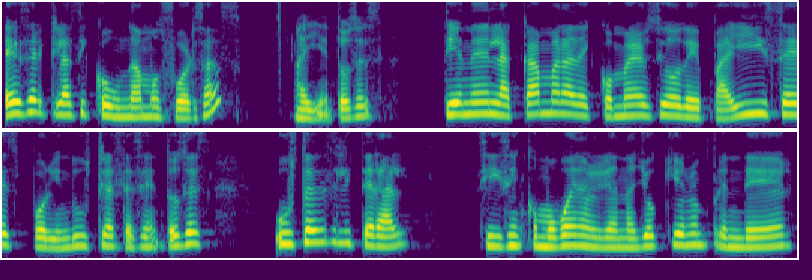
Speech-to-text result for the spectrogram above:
es el clásico unamos fuerzas. Ahí, entonces, tienen la Cámara de Comercio de países por industria, etc. Entonces, ustedes literal, si dicen como, bueno, Liliana, yo quiero emprender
